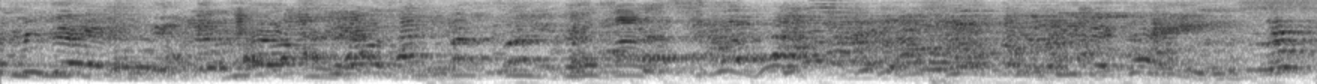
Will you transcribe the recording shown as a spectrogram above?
every day. Every day. That's not gonna be the case.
